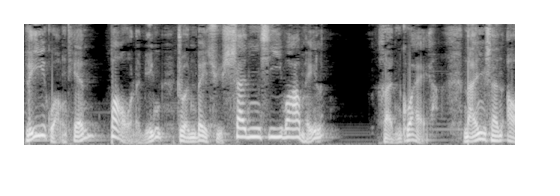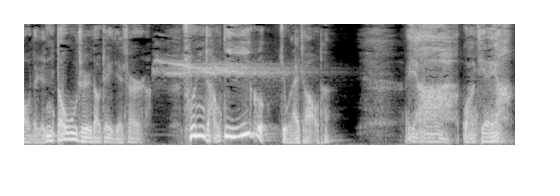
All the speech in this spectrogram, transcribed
李广田报了名，准备去山西挖煤了。很快呀，南山坳的人都知道这件事儿了。村长第一个就来找他。哎呀，广田呀，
